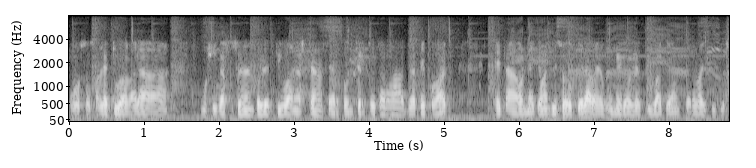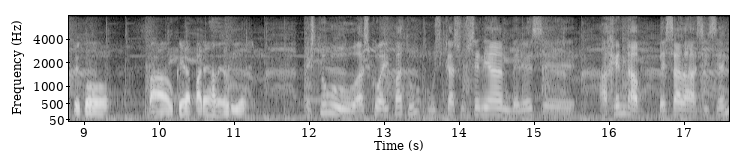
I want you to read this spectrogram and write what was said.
oso zaletua gara musika zuzenen kolektiboan astean zehar kontzertuetara jatekoak, eta honek eman dizu aukera, ba, egunero leku batean zerbait ikusteko ba, aukera paregabe hori ez. Ez dugu asko aipatu, musika zuzenean berez eh, agenda bezala hasi zen,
